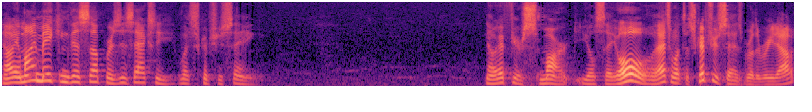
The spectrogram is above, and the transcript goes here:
Now, am I making this up or is this actually what Scripture's saying? Now, if you're smart, you'll say, oh, that's what the Scripture says, Brother Readout.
